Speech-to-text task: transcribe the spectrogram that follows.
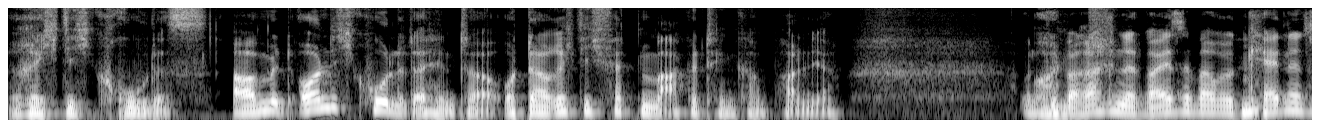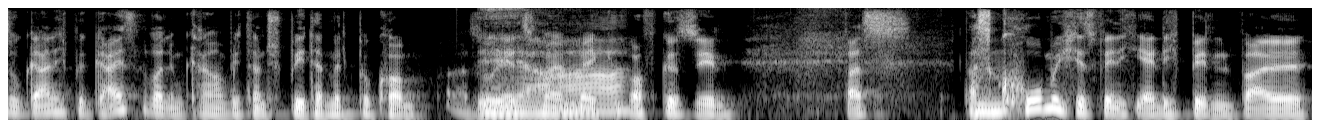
richtig Krudes. Aber mit ordentlich Kohle dahinter und einer richtig fetten Marketingkampagne. Und, und überraschenderweise war wohl hm? Canon so gar nicht begeistert von dem Kram, habe ich dann später mitbekommen. Also ja. jetzt mal im Making-of gesehen. Was, was hm. komisch ist, wenn ich ehrlich bin, weil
